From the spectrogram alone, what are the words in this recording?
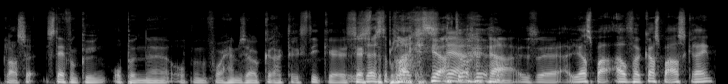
klasse. Stefan Kuhn op een, op een voor hem zo karakteristieke zesde, Zesde plek. plek. Ja, Ja. toch? Ja, dus eh Jasper, of uh, Kasper Askreen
